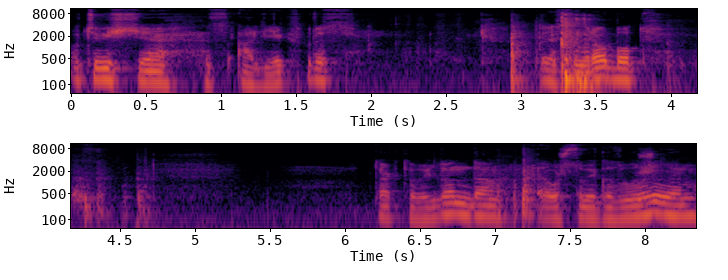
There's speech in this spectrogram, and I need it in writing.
Oczywiście z AliExpress. To jest ten robot. Tak to wygląda. Ja już sobie go złożyłem.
